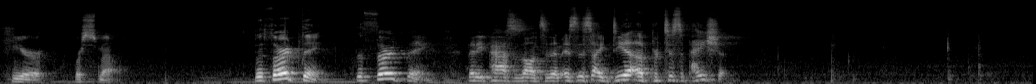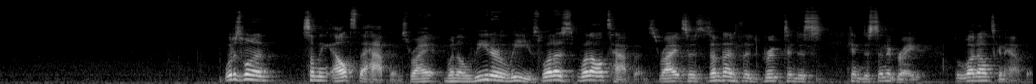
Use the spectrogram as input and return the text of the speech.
hear, or smell. The third thing, the third thing that he passes on to them is this idea of participation. What is one of something else that happens, right? When a leader leaves, what is, what else happens, right? So sometimes the group tend to can disintegrate, but what else can happen?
